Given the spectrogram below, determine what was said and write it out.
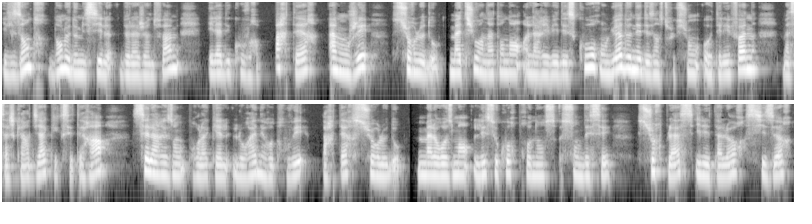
Ils entrent dans le domicile de la jeune femme et la découvrent par terre, allongée sur le dos. Mathieu, en attendant l'arrivée des secours, on lui a donné des instructions au téléphone, massage cardiaque, etc. C'est la raison pour laquelle Lorraine est retrouvée par terre sur le dos. Malheureusement, les secours prononcent son décès sur place. Il est alors 6 heures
